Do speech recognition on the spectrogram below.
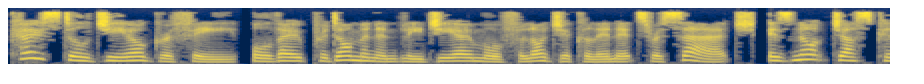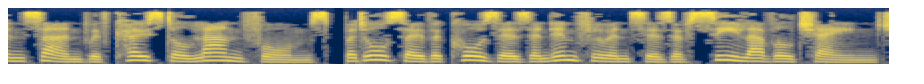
Coastal geography, although predominantly geomorphological in its research, is not just concerned with coastal landforms, but also the causes and influences of sea level change.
